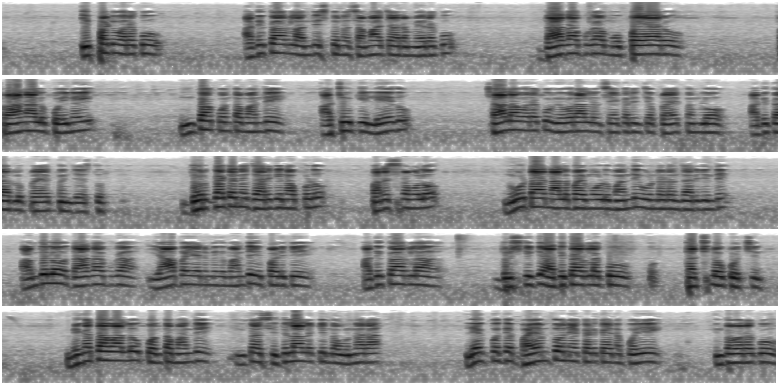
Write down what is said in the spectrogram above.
ఇప్పటి వరకు అధికారులు అందిస్తున్న సమాచారం మేరకు దాదాపుగా ముప్పై ఆరు ప్రాణాలు పోయినాయి. ఇంకా కొంతమంది అచూకీ లేదు. చాలా వరకు వివరాలను సేకరించే ప్రయత్నంలో అధికారులు ప్రయత్నం చేస్తున్నారు దుర్ఘటన జరిగినప్పుడు పరిశ్రమలో నూట నలభై మూడు మంది ఉండడం జరిగింది. అందులో దాదాపుగా యాభై ఎనిమిది మంది ఇప్పటికీ అధికారుల దృష్టికి అధికారులకు టచ్లోకి వచ్చింది. మిగతా వాళ్ళు కొంతమంది ఇంకా శిథిలాల కింద ఉన్నారా? లేకపోతే భయంతోనే ఎక్కడికైనా పోయి ఇంతవరకు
